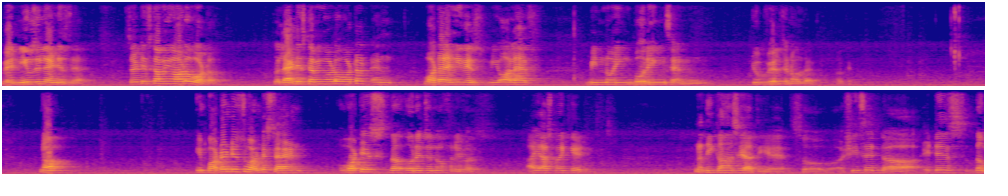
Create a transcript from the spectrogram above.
Where New Zealand is there. So it is coming out of water. So land is coming out of water, and water, anyways, we all have been knowing borings and tube wells and all that. Okay. Now, important is to understand what is the origin of rivers. I asked my kid, नदी कहाँ से आती है सो शी सेड इट इज द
